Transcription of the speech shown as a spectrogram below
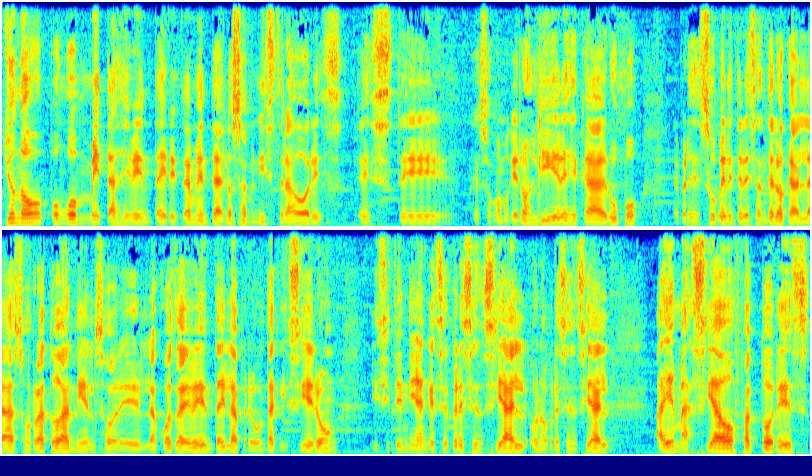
yo no pongo metas de venta directamente a los administradores, este, que son como que los líderes de cada grupo. Me parece súper interesante lo que hablaba hace un rato Daniel sobre la cuota de venta y la pregunta que hicieron y si tenían que ser presencial o no presencial. Hay demasiados factores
